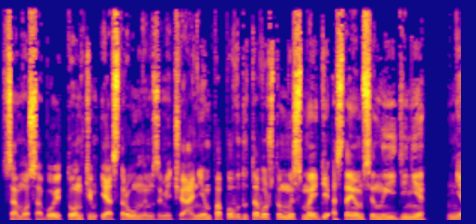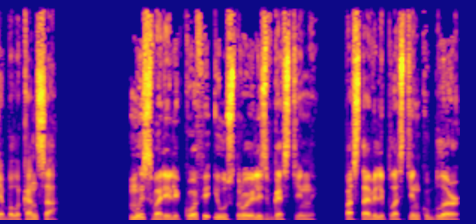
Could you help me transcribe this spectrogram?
Само собой, тонким и остроумным замечанием по поводу того, что мы с Мэгги остаемся наедине, не было конца. Мы сварили кофе и устроились в гостиной. Поставили пластинку Blur.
